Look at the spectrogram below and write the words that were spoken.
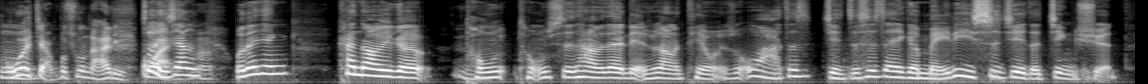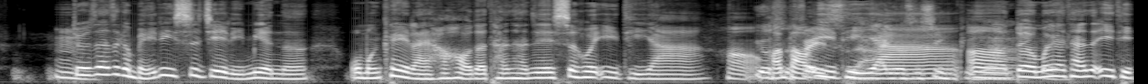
我也讲不出哪里怪。很像我那天看到一个同同事他们在脸书上的贴文说，哇，这是简直是在一个美丽世界的竞选，就是在这个美丽世界里面呢。我们可以来好好的谈谈这些社会议题呀，哈，环保议题呀，嗯，对，我们可以谈这议题，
